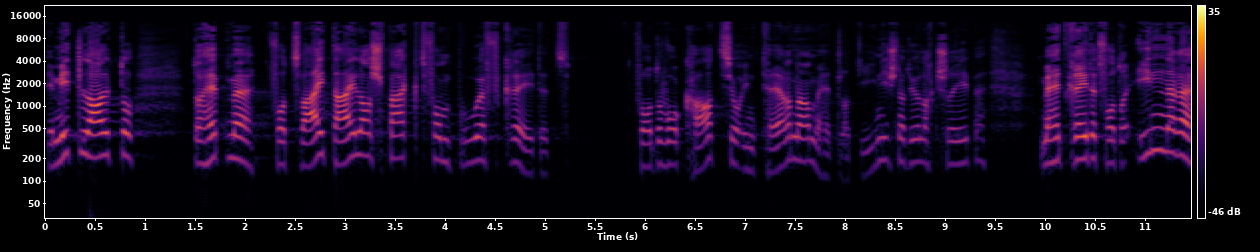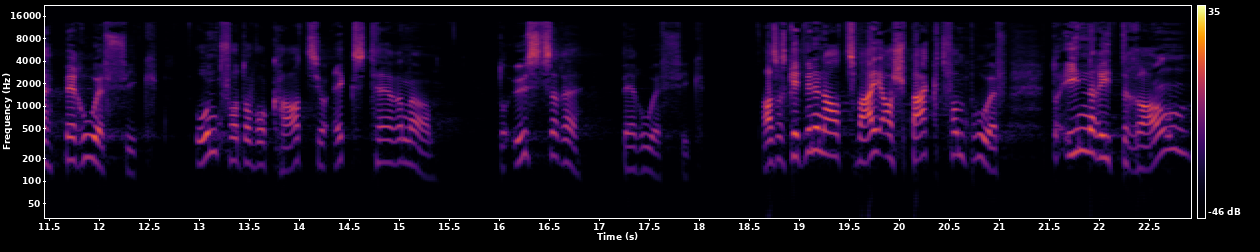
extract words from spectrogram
Im Mittelalter, da hat man von zwei Teilaspekten vom Beruf geredet. Von der Vocatio interna, man hat Latinisch natürlich geschrieben. Man hat geredet von der inneren Berufung und von der Vocatio externa, der äußeren Berufung. Also es gibt wie eine Art zwei Aspekte vom Beruf. Der innere Drang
